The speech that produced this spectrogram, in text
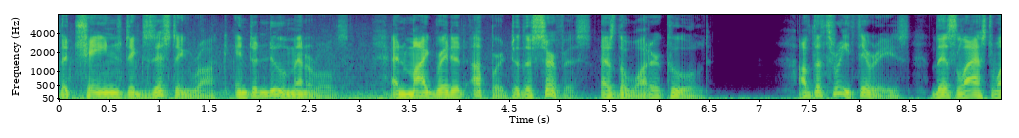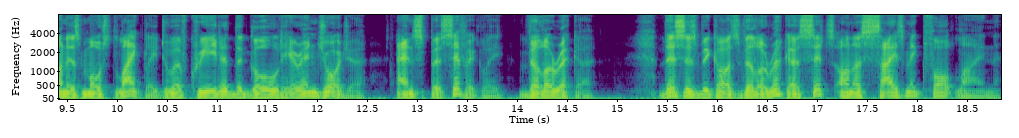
that changed existing rock into new minerals, and migrated upward to the surface as the water cooled. Of the three theories, this last one is most likely to have created the gold here in Georgia, and specifically Villa Rica, This is because Villa Rica sits on a seismic fault line,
